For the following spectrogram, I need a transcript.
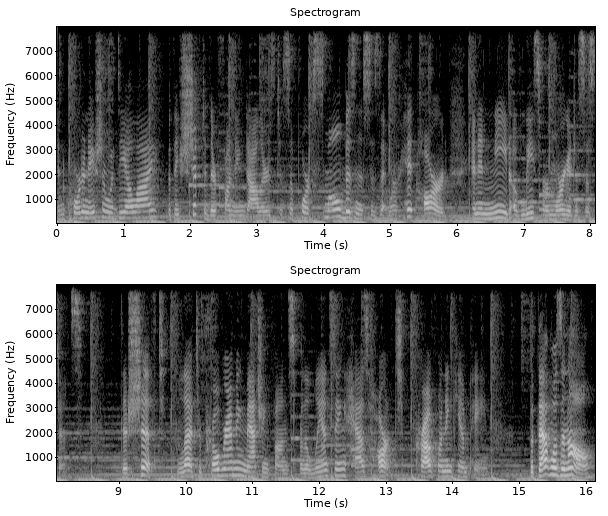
in coordination with DLI, but they shifted their funding dollars to support small businesses that were hit hard and in need of lease or mortgage assistance. This shift led to programming matching funds for the Lansing Has Heart crowdfunding campaign. But that wasn't all.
